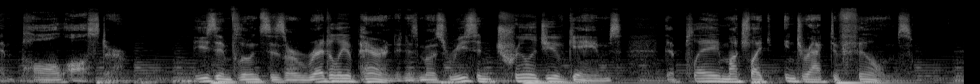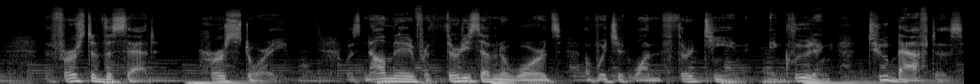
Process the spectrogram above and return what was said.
and Paul Auster. These influences are readily apparent in his most recent trilogy of games that play much like interactive films. The first of the set, Her Story, was nominated for 37 awards, of which it won 13, including two BAFTAs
